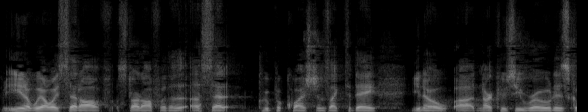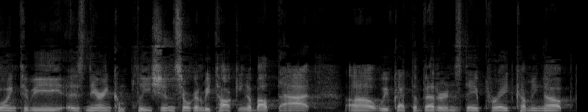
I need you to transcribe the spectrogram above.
you know, we always set off start off with a, a set group of questions. Like today, you know, uh, Narcoossee Road is going to be is nearing completion, so we're going to be talking about that. Uh, we've got the Veterans Day Parade coming up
